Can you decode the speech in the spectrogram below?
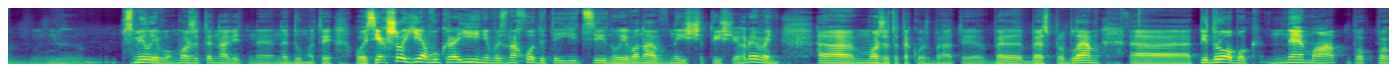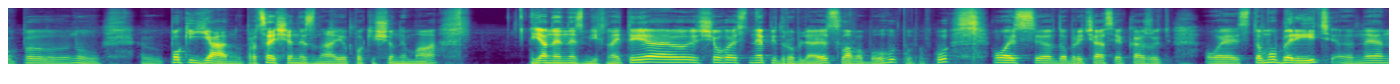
сміливо, можете навіть не, не думати. Ось, якщо є в Україні, ви знаходите її ціну і вона нижче тисячі гривень, е, можете також брати без, проблем. Е, підробок нема. По, по, по, ну, поки я ну, про це ще не знаю, поки що нема. Я не, не зміг знайти е, чогось, не підробляють, слава Богу. Ось е, в добрий час, як кажуть. Ось тому беріть, е, не.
